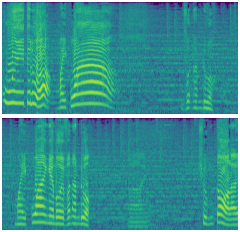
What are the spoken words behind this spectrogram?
Ui tên lửa Mày quá. Vẫn ăn được. Mày quá anh em ơi vẫn ăn được chứng tỏ là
